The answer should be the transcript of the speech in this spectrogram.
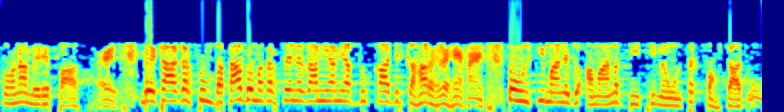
سونا میرے پاس ہے۔ بیٹا، اگر تم بتا دو مدرسے نظامیہ میں عبد القادر کہاں رہ رہے ہیں، تو ان کی ماں نے جو امانت دی تھی میں ان تک پہنچا دوں۔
